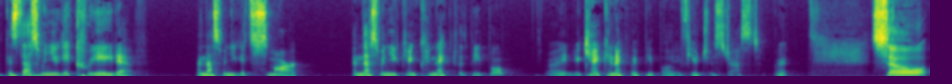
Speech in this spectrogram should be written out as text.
Because that's when you get creative and that's when you get smart and that's when you can connect with people, right? You can't connect with people if you're too stressed, right? So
